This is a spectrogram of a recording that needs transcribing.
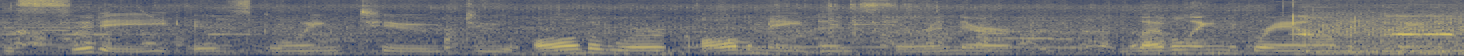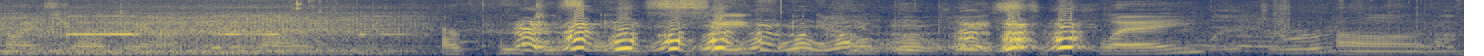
the city is going to do all the work, all the maintenance. They're in there leveling the ground and putting the pine straw down, getting our, pooches in a safe and healthy place to play. Um,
